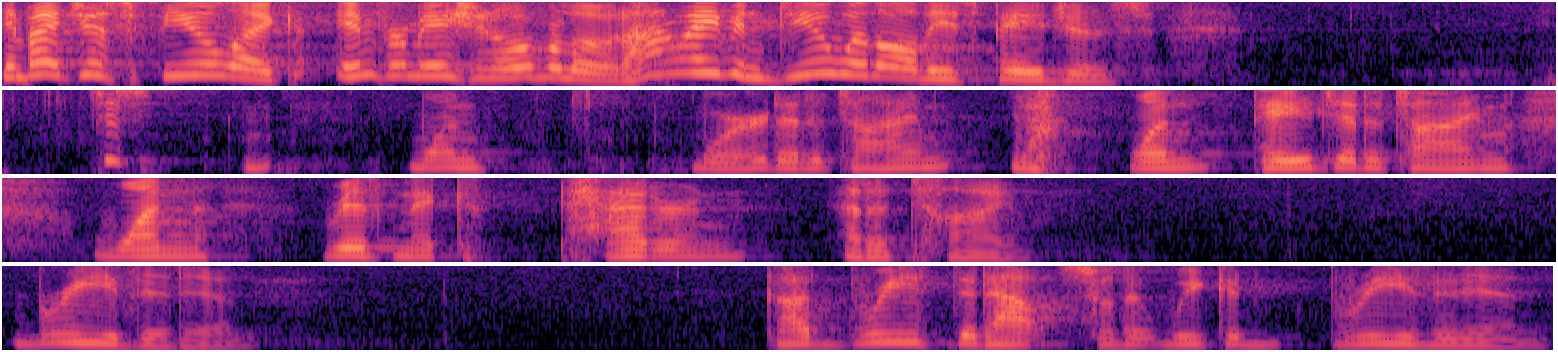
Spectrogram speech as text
It might just feel like information overload. How do I even deal with all these pages? Just one word at a time, one page at a time, one rhythmic pattern at a time. Breathe it in. God breathed it out so that we could breathe it in.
